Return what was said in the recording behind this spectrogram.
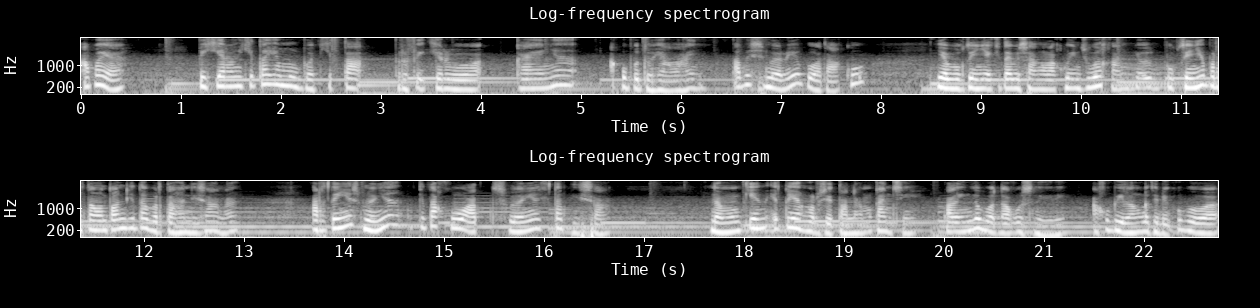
apa ya pikiran kita yang membuat kita berpikir bahwa kayaknya aku butuh yang lain. Tapi sebenarnya buat aku ya buktinya kita bisa ngelakuin juga kan. Ya buktinya bertahun-tahun kita bertahan di sana. Artinya sebenarnya kita kuat sebenarnya kita bisa nah mungkin itu yang harus ditanamkan sih. Paling enggak buat aku sendiri. Aku bilang ke diriku bahwa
